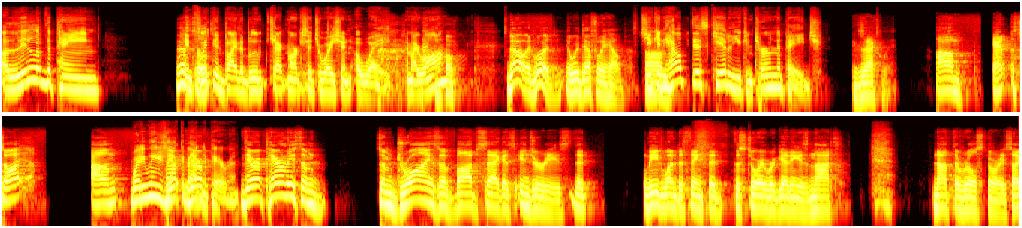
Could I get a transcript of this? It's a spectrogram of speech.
a little of the pain Yeah, so- inflicted by the blue check mark situation away. Am I wrong? Oh. No, it would. It would definitely help. So you can Um, help this kid, or you can turn the page. Exactly. Um, and so I, um, What do we need to There- talk about there- in the room? there are apparently some some drawings of Bob Saget's injuries that lead one to think that the story we're getting is not not the real story. So I,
